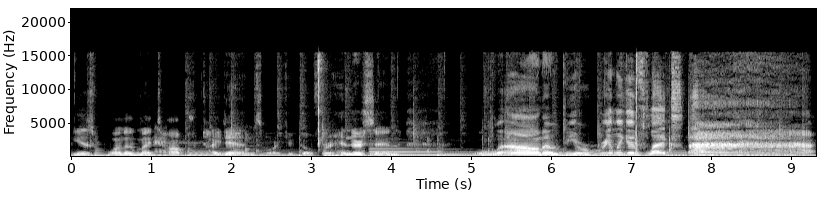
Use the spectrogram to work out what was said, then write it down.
He is one of my top tight ends, or I could go for Henderson. Wow, that would be a really good flex. Ah!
